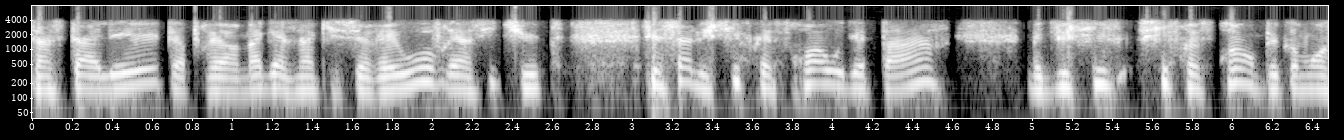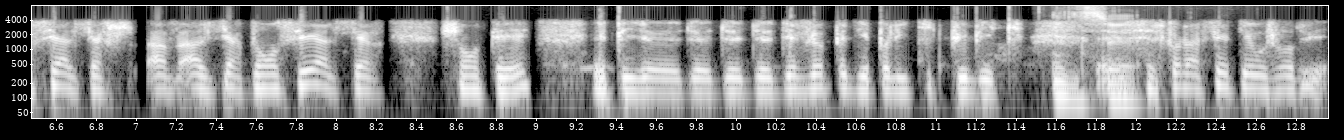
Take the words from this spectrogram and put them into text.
s'installer, puis après un magasin qui se réouvre, et ainsi de suite. C'est ça, le chiffre est froid au départ, mais du chiffre, froid, on peut commencer à le faire, à, le faire danser, à le faire chanter, et puis de développer des politiques C'est ce qu'on a fêté aujourd'hui.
